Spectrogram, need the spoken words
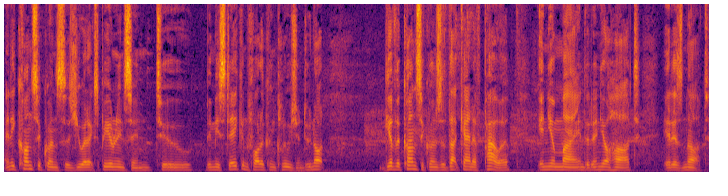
any consequences you are experiencing to be mistaken for a conclusion. Do not give the consequences that kind of power in your mind and in your heart. It is not.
